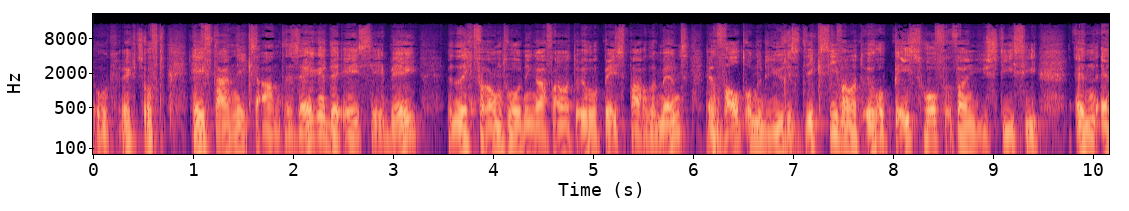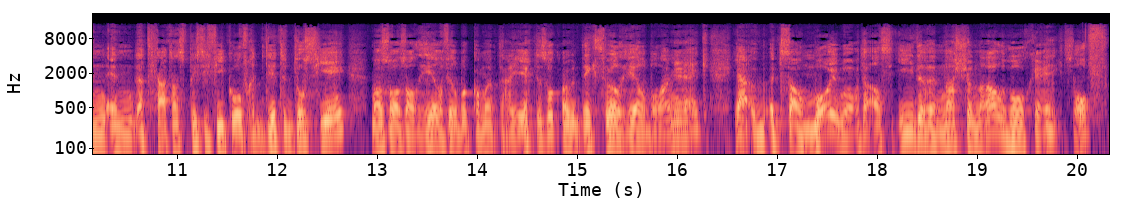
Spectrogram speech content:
Hooggerechtshof, heeft daar niks aan te zeggen. De ECB legt verantwoording af aan het Europees Parlement en valt onder de jurisdictie van het Europees Hof van Justitie. En, en en dat gaat dan specifiek over dit dossier. Maar zoals al heel veel becommentarieerd is ook, maar het is wel heel belangrijk. Ja, het zou mooi worden als iedere nationaal hooggerechtshof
